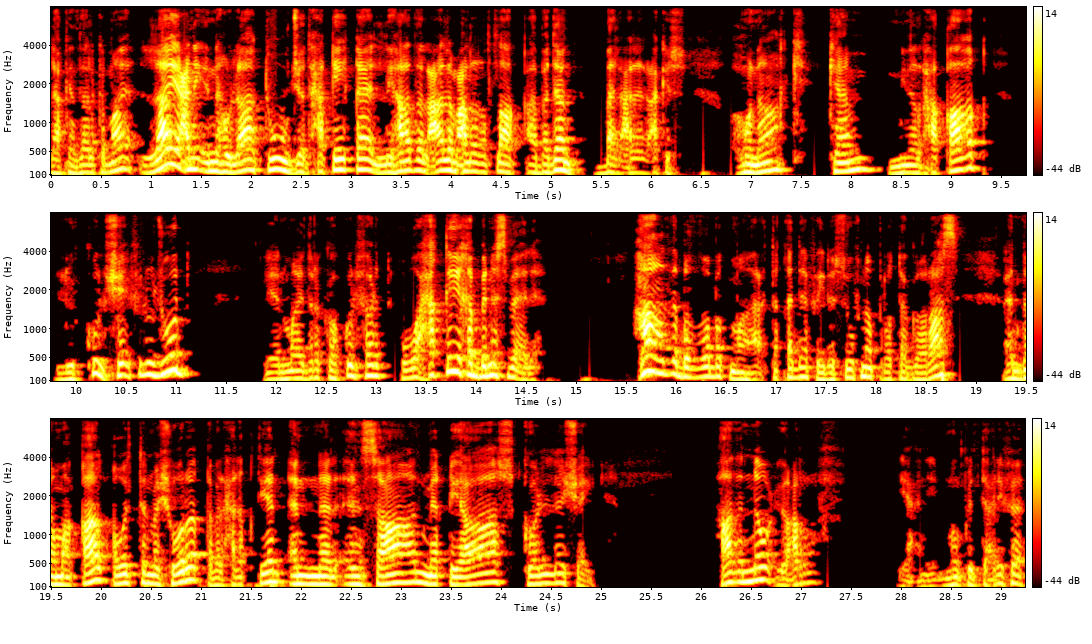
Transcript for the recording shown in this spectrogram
لكن ذلك ما لا يعني إنه لا توجد حقيقة لهذا العالم على الإطلاق ابدا بل على العكس. هناك كم من الحقائق لكل شيء في الوجود لأن ما يدركه كل فرد هو حقيقة بالنسبة له. هذا بالضبط ما اعتقده فيلسوفنا بروتاغوراس عندما قال قولته المشهورة قبل حلقتين أن الإنسان مقياس كل شيء. هذا النوع يعرف يعني ممكن تعرفه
